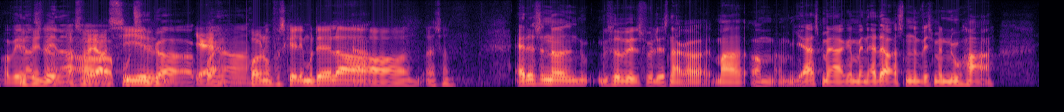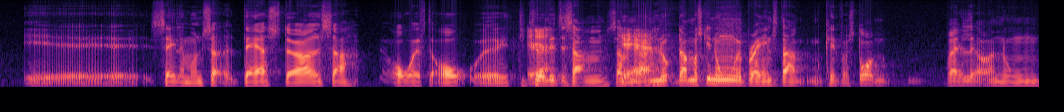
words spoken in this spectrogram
og venners venner, venner Og så vil jeg og butikker, sige, og ja, prøve nogle forskellige modeller, Ja. og altså... Er det sådan noget, nu, nu sidder vi selvfølgelig og snakker meget om, om jeres mærke, men er det også sådan, hvis man nu har øh, Salomon, så deres størrelser år efter år, øh, de kører Ja. lidt det samme. Så Ja. der, er no, der er måske nogle brands, der er kendt for stor brille, og nogle...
